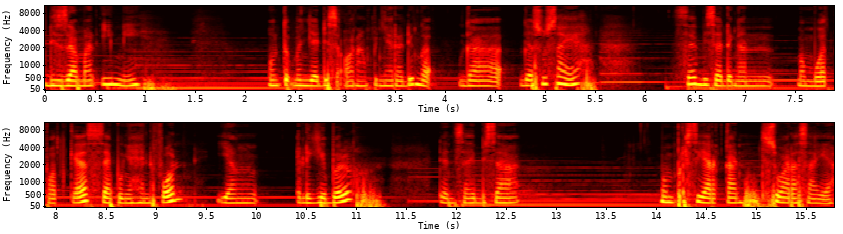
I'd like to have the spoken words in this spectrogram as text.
di zaman ini untuk menjadi seorang penyiar radio nggak nggak nggak susah ya. Saya bisa dengan membuat podcast saya punya handphone yang eligible dan saya bisa mempersiarkan suara saya.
